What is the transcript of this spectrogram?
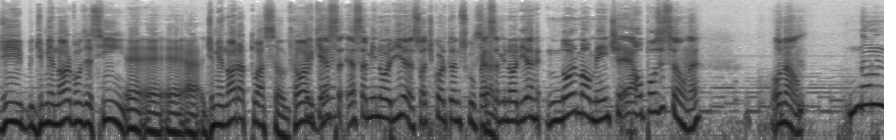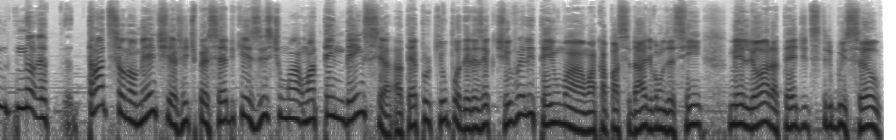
de, de menor, vamos dizer assim, é, é, é, de menor atuação. Então, Porque ideia... essa, essa minoria, só te cortando, desculpa, certo. essa minoria normalmente é a oposição, né? Ou não? Não, não, é, tradicionalmente a gente percebe que existe uma, uma tendência, até porque o poder executivo ele tem uma, uma capacidade, vamos dizer assim, melhor até de distribuição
